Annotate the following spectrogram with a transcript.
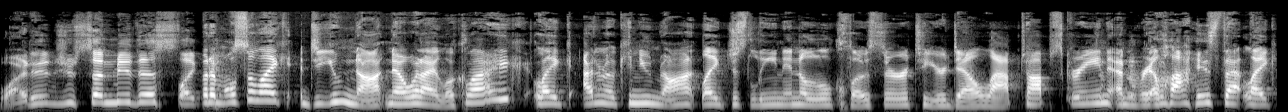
why did you send me this? Like, But I'm also like, do you not know what I look like? Like, I don't know. Can you not like just lean in a little closer to your Dell laptop screen and realize that like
